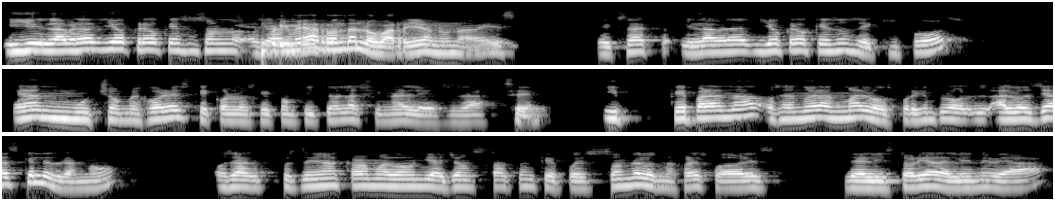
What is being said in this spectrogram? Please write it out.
y la verdad yo creo que esos son los... En primera ronda lo barrieron una vez. Exacto. Y la verdad, yo creo que esos equipos eran mucho mejores que con los que compitió en las finales. O sea, sí. y que para nada, o sea, no eran malos. Por ejemplo, a los Jazz que les ganó, o sea, pues tenían a Karl Malone y a John Stockton, que pues son de los mejores jugadores de la historia del NBA,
